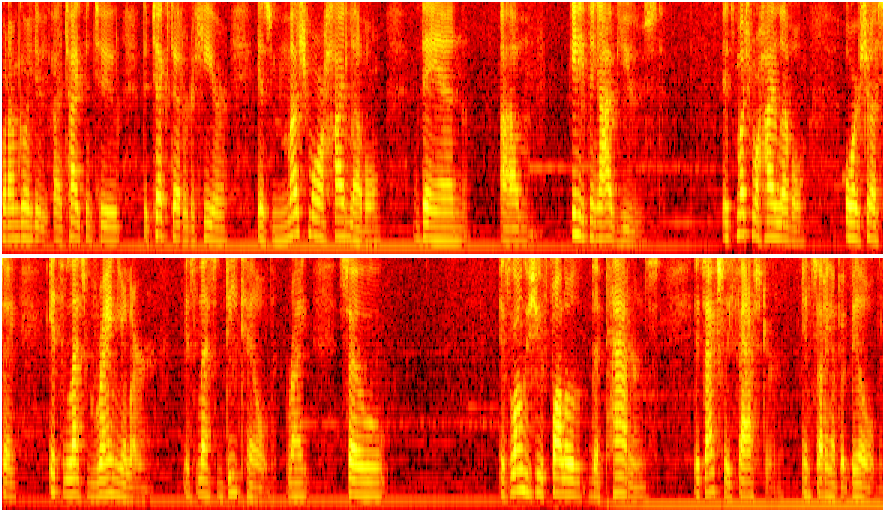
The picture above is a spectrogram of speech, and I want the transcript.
what I'm going to uh, type into the text editor here, is much more high level than um, anything I've used. It's much more high level, or should I say, it's less granular, it's less detailed, right? So as long as you follow the patterns, it's actually faster in setting up a build.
